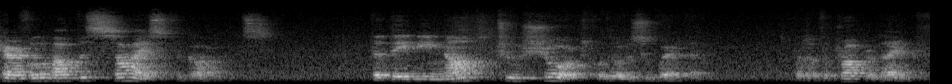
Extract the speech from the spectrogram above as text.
careful about the size of the garments, that they be not too short for those who wear them, but of the proper length.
